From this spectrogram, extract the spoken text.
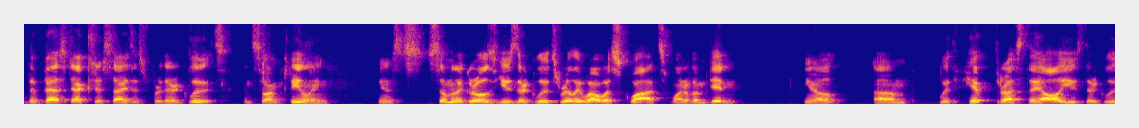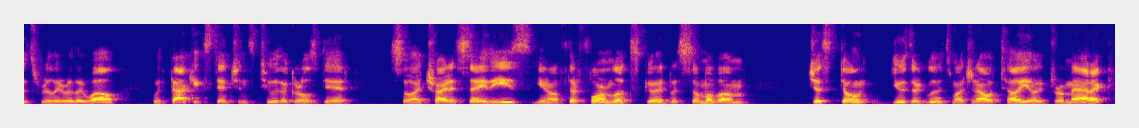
the best exercises for their glutes. And so I'm feeling, you know, some of the girls use their glutes really well with squats, one of them didn't. You know, um, with hip thrusts, they all use their glutes really, really well. With back extensions, two of the girls did so I try to say these, you know, if their form looks good, but some of them just don't use their glutes much. And I will tell you a dramatic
